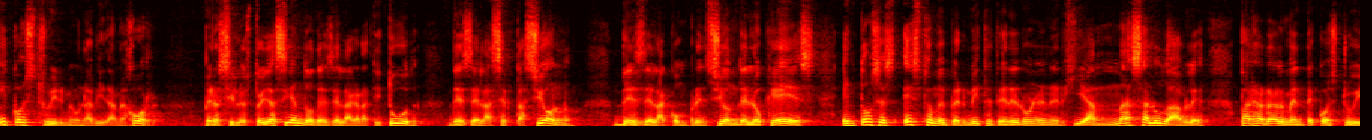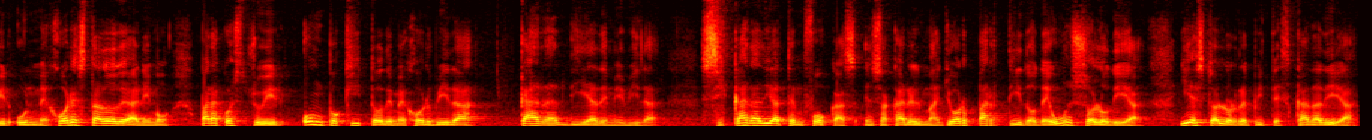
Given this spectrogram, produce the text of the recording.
y construirme una vida mejor. Pero si lo estoy haciendo desde la gratitud, desde la aceptación, desde la comprensión de lo que es, entonces esto me permite tener una energía más saludable para realmente construir un mejor estado de ánimo, para construir un poquito de mejor vida cada día de mi vida. Si cada día te enfocas en sacar el mayor partido de un solo día y esto lo repites cada día,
